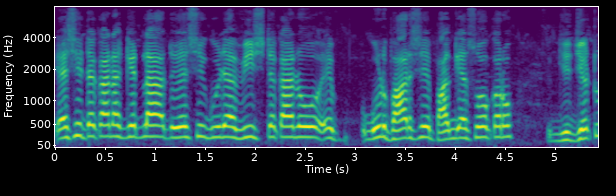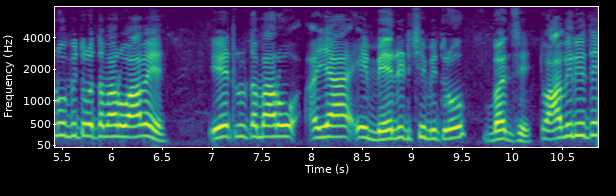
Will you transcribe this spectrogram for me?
એંસી ટકાના કેટલા? તો એંસી ગુણ્યા વીસ ટકાનો એ ગુણ ભાર છે, ભાગ્યા સો કરો. જેટલું મિત્રો તમારું આવે એટલું તમારું અહીંયા એ મેરિટ છે મિત્રો, બનશે. તો આવી રીતે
